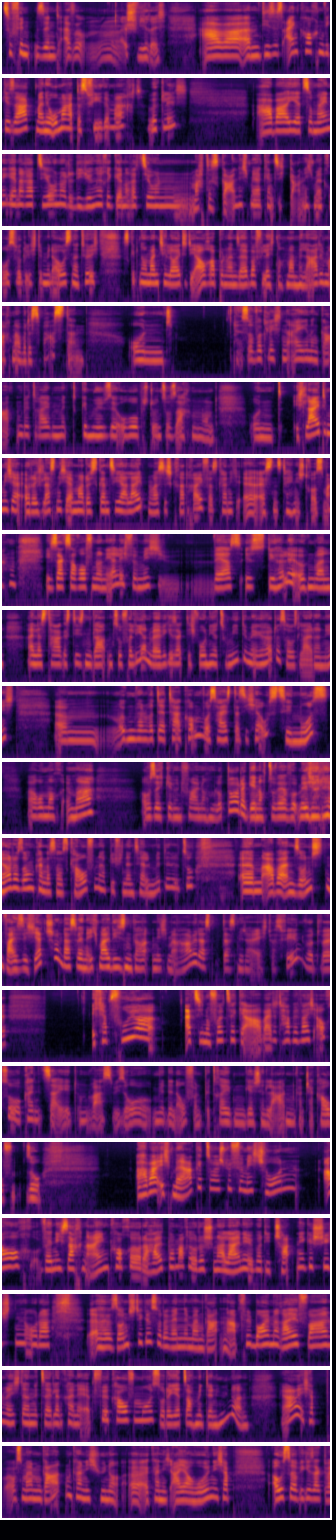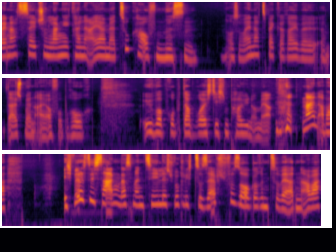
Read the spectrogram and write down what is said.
zu finden sind. Also mm, schwierig. Aber ähm, dieses Einkochen, wie gesagt, meine Oma hat das viel gemacht, wirklich. Aber jetzt so meine Generation oder die jüngere Generation macht das gar nicht mehr, kennt sich gar nicht mehr groß wirklich damit aus. Natürlich, es gibt noch manche Leute, die auch ab und an selber vielleicht noch Marmelade machen, aber das war's dann. Und so wirklich einen eigenen Garten betreiben mit Gemüse, Obst und so Sachen und und ich leite mich ja, oder ich lasse mich ja immer durchs ganze Jahr leiten, was ist gerade reif, was kann ich äh, essenstechnisch draus machen. Ich sage es auch offen und ehrlich, für mich wäre es, ist die Hölle, irgendwann eines Tages diesen Garten zu verlieren, weil wie gesagt, ich wohne hier zur Miete, mir gehört das Haus leider nicht. Ähm, irgendwann wird der Tag kommen, wo es heißt, dass ich hier ausziehen muss, warum auch immer. Außer ich gewinne vor allem noch im Lotto oder gehe noch zu Wer wird Millionär oder so und kann das Haus kaufen, habe die finanziellen Mittel dazu. Ähm, aber ansonsten weiß ich jetzt schon, dass wenn ich mal diesen Garten nicht mehr habe, dass, dass mir da echt was fehlen wird, weil ich habe früher, als ich noch Vollzeit gearbeitet habe, war ich auch so, keine Zeit und was, wieso mir den Aufwand betreiben, gehst in den Laden, kannst ja kaufen, so. Aber ich merke zum Beispiel für mich schon, auch wenn ich Sachen einkoche oder haltbar mache oder schon alleine über die Chutney-Geschichten oder äh, sonstiges oder wenn in meinem Garten Apfelbäume reif waren, wenn ich dann eine Zeit lang keine Äpfel kaufen muss oder jetzt auch mit den Hühnern. Ja, ich habe aus meinem Garten kann ich Hühner, äh, kann ich Eier holen. Ich habe außer, wie gesagt, Weihnachtszeit schon lange keine Eier mehr zukaufen müssen. Außer Weihnachtsbäckerei, weil äh, da ist mein Eierverbrauch über, da bräuchte ich ein paar Hühner mehr. Nein, aber ich will es nicht sagen, dass mein Ziel ist, wirklich zur Selbstversorgerin zu werden, aber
